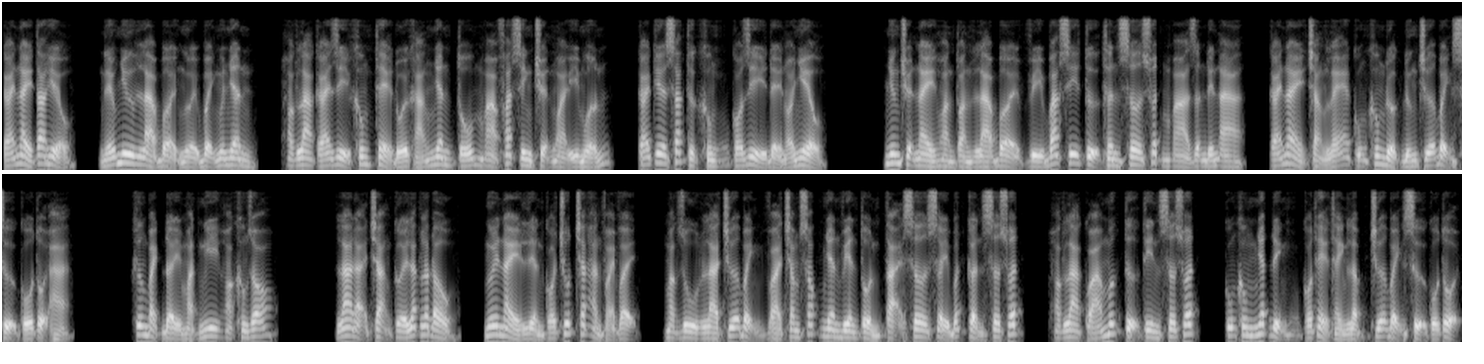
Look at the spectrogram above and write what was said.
cái này ta hiểu, nếu như là bởi người bệnh nguyên nhân, hoặc là cái gì không thể đối kháng nhân tố mà phát sinh chuyện ngoài ý muốn, cái kia xác thực không có gì để nói nhiều. Nhưng chuyện này hoàn toàn là bởi vì bác sĩ tự thân sơ xuất mà dẫn đến a, cái này chẳng lẽ cũng không được đứng chữa bệnh sự cố tội à? Khương bạch đầy mặt nghi hoặc không rõ. La đại trạng cười lắc lắc đầu, ngươi này liền có chút chắc hẳn phải vậy, mặc dù là chữa bệnh và chăm sóc nhân viên tồn tại sơ sẩy bất cẩn sơ xuất hoặc là quá mức tự tin sơ xuất cũng không nhất định có thể thành lập chữa bệnh sự cố tội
